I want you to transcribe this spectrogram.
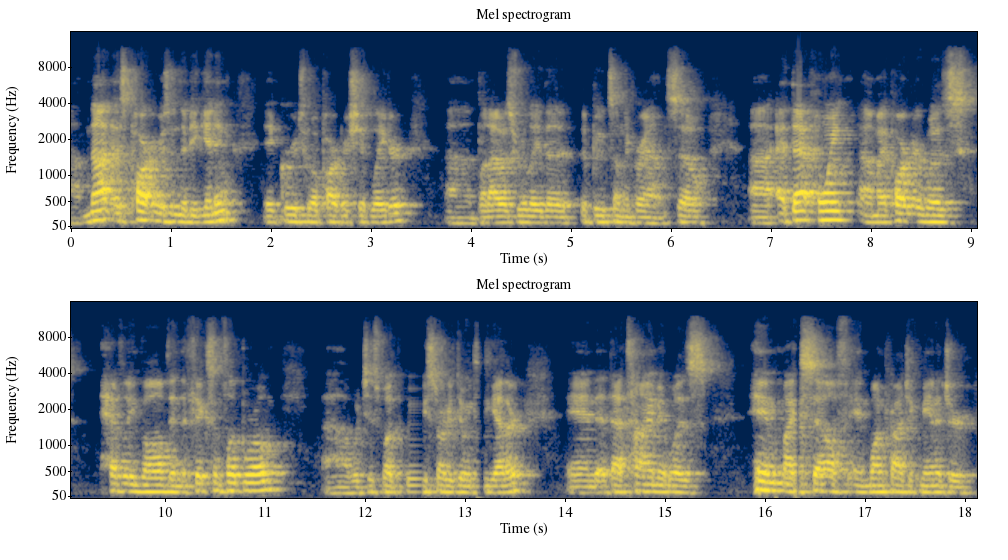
Um, not as partners in the beginning, it grew to a partnership later, uh, but I was really the, the boots on the ground. So uh, at that point, uh, my partner was heavily involved in the fix and flip world, which is what we started doing together. And at that time, it was him, myself, and one project manager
